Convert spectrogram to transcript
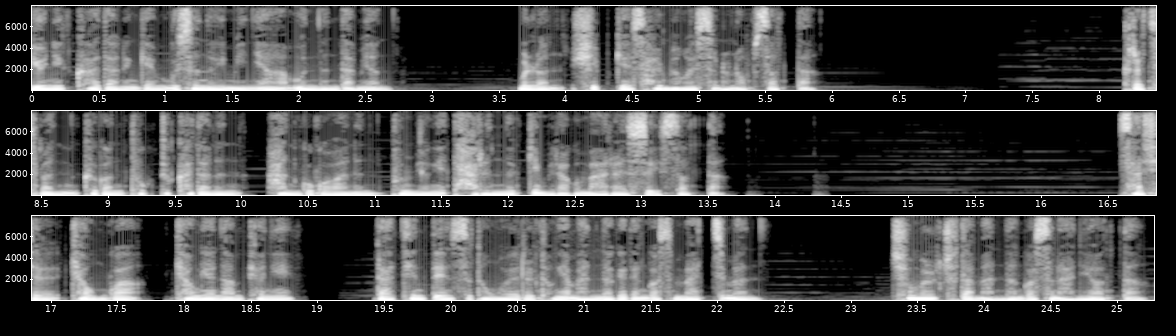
유니크하다는 게 무슨 의미냐 묻는다면 물론 쉽게 설명할 수는 없었다. 그렇지만 그건 독특하다는 한국어와는 분명히 다른 느낌이라고 말할 수 있었다. 사실 경과 경의 남편이 라틴 댄스 동호회를 통해 만나게 된 것은 맞지만 춤을 추다 만난 것은 아니었다.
